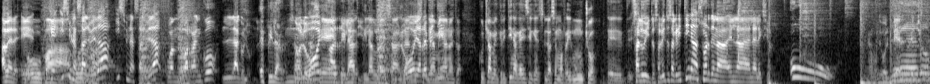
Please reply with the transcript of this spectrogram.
A ver, eh, que hice una upa. salvedad, hice una salvedad cuando arrancó la columna. Es Pilar. No lo Pilar. voy Sí, a Pilar, repetir. Pilar Lo voy a repetir. amiga nuestra. Escúchame, Cristina acá dice que lo hacemos reír mucho. De, de- Saluditos, saluditos a Cristina, suerte en la, en la, en la elección. Uh. Vamos, te golpea el pecho.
